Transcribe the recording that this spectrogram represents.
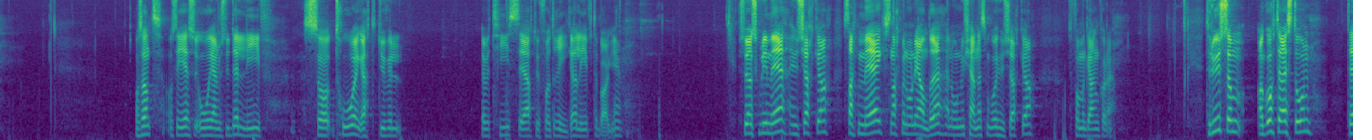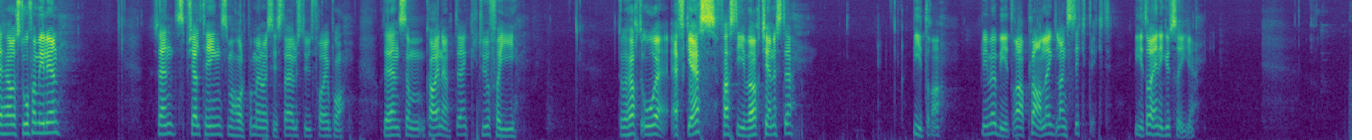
Og, sant? og så Jesu ord igjen, Hvis du deler liv, så tror jeg at du vil over tid se at du får et rikere liv tilbake. Hvis du ønsker å bli med i huskirka, snakk med meg, snakk med noen av de andre, eller noen du kjenner som går i huskirka så får vi gang på det. Til du som har gått her en stund, tilhører storfamilien, så er det en spesiell ting som jeg har holdt på med nå i siste, jeg har lyst til å utfordre deg på. Det er den som Kari nevnte, kultur for å gi. Dere har hørt ordet FGS, fast givertjeneste. Bidra. Bli med å bidra. Planlegg langsiktig. Bidra inn i Guds rike.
